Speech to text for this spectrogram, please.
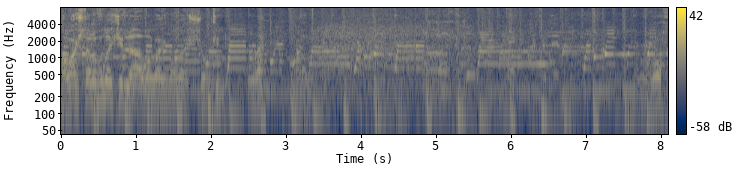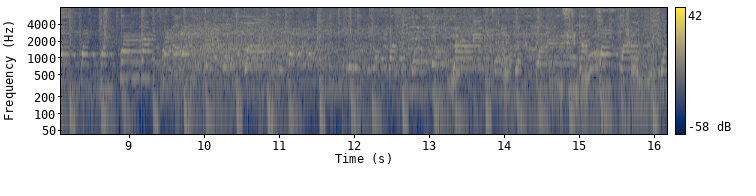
bagaj tarafı da kirli ha. Bagaj bagaj çok kirli. Dur be. Tabii. Oh. Evet, tamam. Üstünde var. Tabii.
